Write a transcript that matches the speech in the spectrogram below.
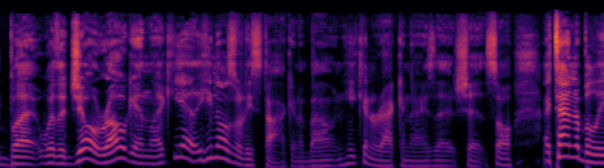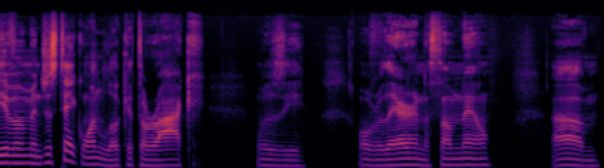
But with a Joe Rogan, like, yeah, he knows what he's talking about and he can recognize that shit. So I tend to believe him and just take one look at The Rock. Was he over there in the thumbnail? Um,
